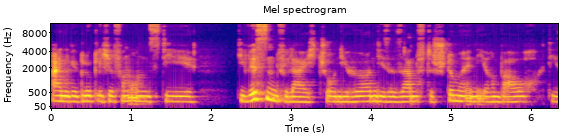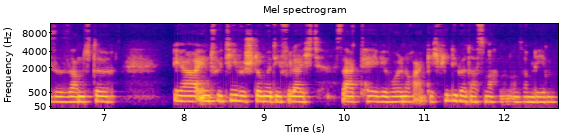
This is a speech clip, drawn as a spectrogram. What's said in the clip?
Einige Glückliche von uns, die die wissen vielleicht schon, die hören diese sanfte Stimme in ihrem Bauch, diese sanfte, ja, intuitive Stimme, die vielleicht sagt, hey, wir wollen doch eigentlich viel lieber das machen in unserem Leben.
